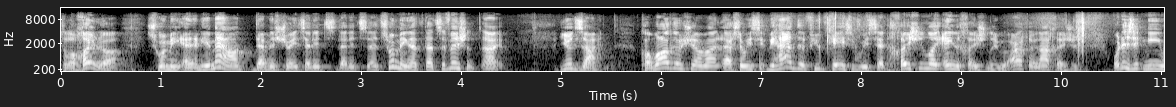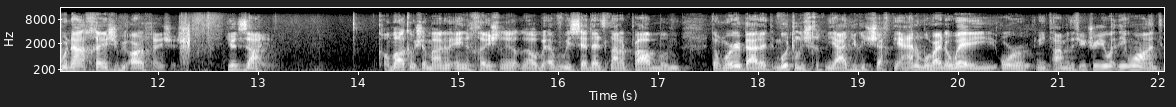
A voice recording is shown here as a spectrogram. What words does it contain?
So swimming at any amount demonstrates that it's that it's, it's swimming. That's that's sufficient. All right. Yud Zayin. Uh, so we see, we had a few cases where we said cheshin loy loy. We are not cheshish. What does it mean? We're not cheshish. We are cheshish. Yud Zayin. Whenever we said that it's not a problem, don't worry about it. You could check the animal right away or any time in the future you, you want.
